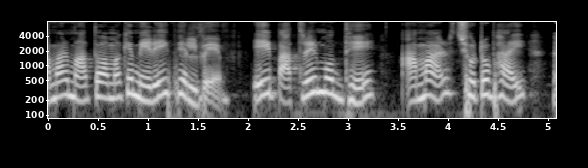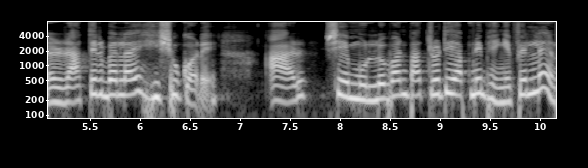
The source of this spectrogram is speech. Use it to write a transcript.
আমার মা তো আমাকে মেরেই ফেলবে। এই পাত্রের মধ্যে আমার ছোট ভাই রাতের বেলায় হিসু করে। আর সে মূল্যবান পাত্রটি আপনি ভেঙে ফেললেন?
